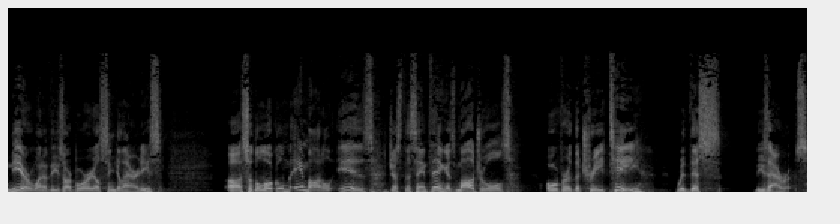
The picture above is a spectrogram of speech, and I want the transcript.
near one of these arboreal singularities. Uh, so the local A model is just the same thing as modules over the tree T with this, these arrows.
